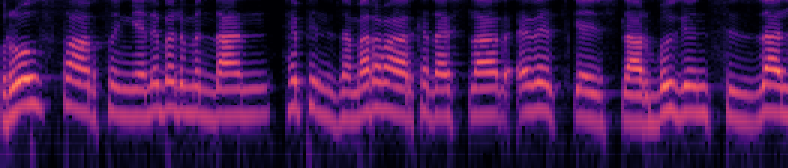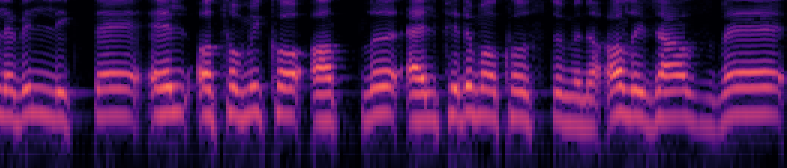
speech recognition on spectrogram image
Brawl Stars'ın yeni bölümünden hepinize merhaba arkadaşlar. Evet gençler bugün sizlerle birlikte El Atomico adlı El Primo kostümünü alacağız ve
